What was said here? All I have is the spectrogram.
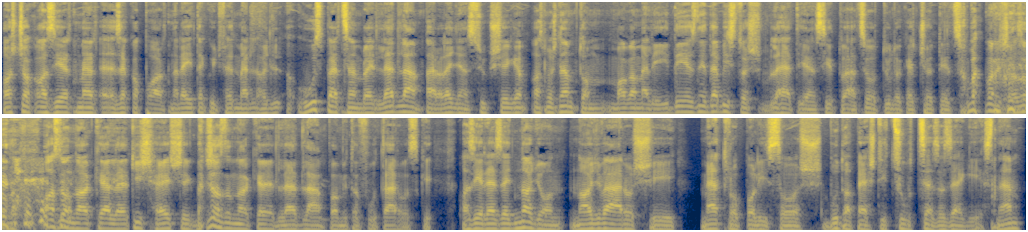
az csak azért, mert ezek a partnereitek, ügyfél, mert hogy 20 percen belül egy LED lámpára legyen szükségem, azt most nem tudom magam elé idézni, de biztos lehet ilyen szituáció, ott ülök egy sötét szobában, és azonnal, azonnal kell egy kis helységben, és azonnal kell egy LED lámpa, amit a futárhoz ki. Azért ez egy nagyon nagyvárosi, metropoliszos, budapesti cucc ez az egész, nem?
